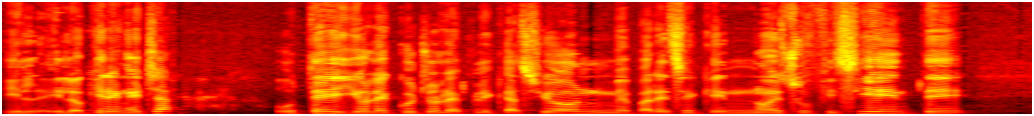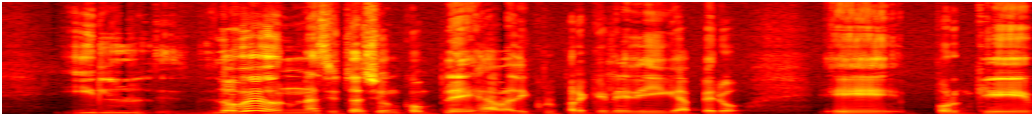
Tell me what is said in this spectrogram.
y, y lo quieren echar. Usted, yo le escucho la explicación, me parece que no es suficiente y lo veo en una situación compleja, va a disculpar que le diga, pero eh, porque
